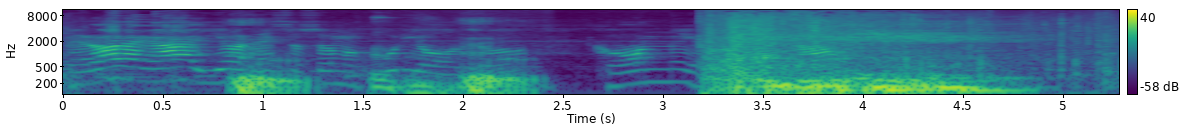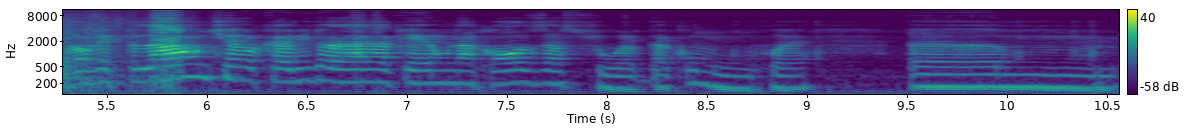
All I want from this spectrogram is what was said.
però raga io adesso sono curioso con il rocket launcher. Rocket launcher ho capito raga che è una cosa assurda. Comunque um,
